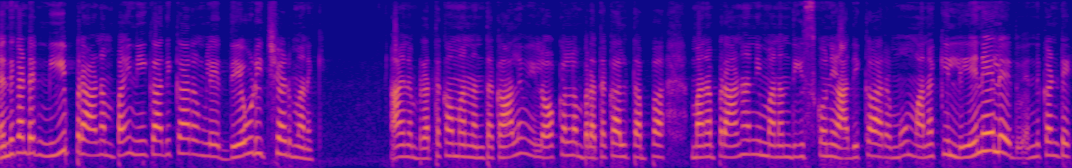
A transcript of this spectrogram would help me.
ఎందుకంటే నీ ప్రాణంపై నీకు అధికారం లేదు. దేవుడు ఇచ్చాడు మనకి. ఆయన బ్రతకమన్నంత కాలం ఈ లోకంలో బ్రతకాలి తప్ప మన ప్రాణాన్ని మనం తీసుకునే అధికారము మనకి లేనే లేదు. ఎందుకంటే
